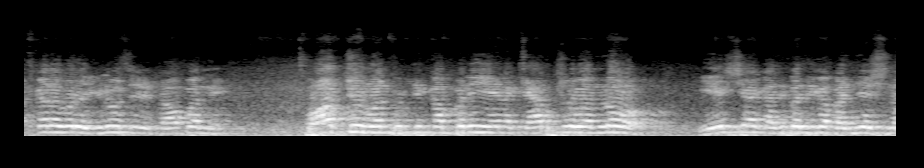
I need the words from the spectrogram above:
అక్కడ కూడా యూనివర్సిటీ టాపర్ని. ఫార్చ్యూన్ వన్ ఫిఫ్టీ కంపెనీ అయిన క్యాపిటల్ వన్లో ఏషియాకి అధిపతిగా పనిచేసిన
